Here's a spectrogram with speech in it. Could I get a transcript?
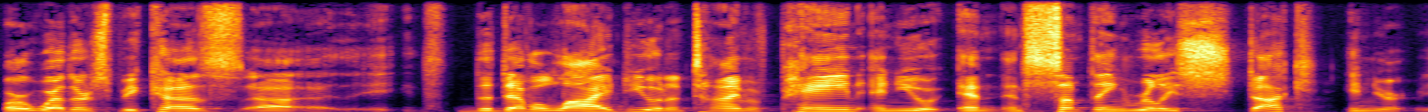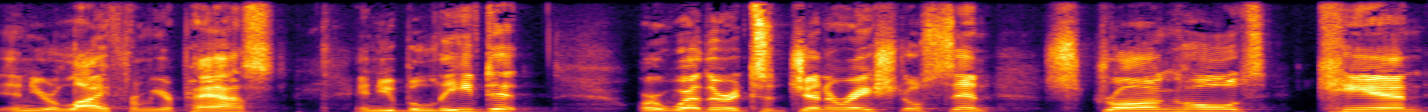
or whether it's because uh, the devil lied to you in a time of pain and you and, and something really stuck in your in your life from your past and you believed it, or whether it's a generational sin, strongholds can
